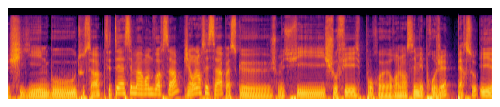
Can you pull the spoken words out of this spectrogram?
Shein, Boo, tout ça. C'était assez marrant de voir ça. J'ai relancé ça parce que je me suis chauffé pour relancer mes projets perso. Et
